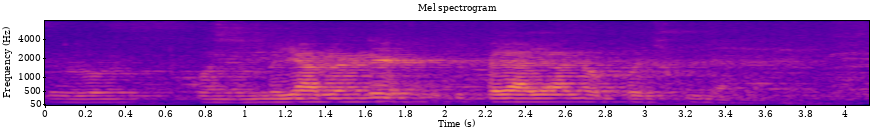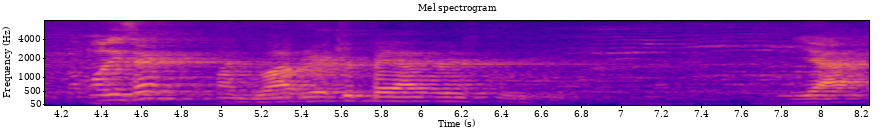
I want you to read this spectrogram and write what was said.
pero cuando me hablan de allá no puedo escuchar. ¿Cómo dice? Cuando hablo para allá no escucho. Ya.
